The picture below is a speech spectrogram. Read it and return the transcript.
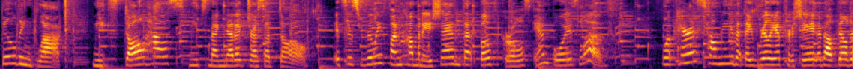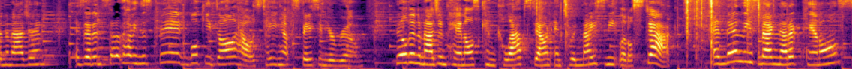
building block meets dollhouse meets magnetic dress up doll. It's this really fun combination that both girls and boys love. What parents tell me that they really appreciate about Build and Imagine is that instead of having this big bulky dollhouse taking up space in your room, Build and Imagine panels can collapse down into a nice neat little stack. And then these magnetic panels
